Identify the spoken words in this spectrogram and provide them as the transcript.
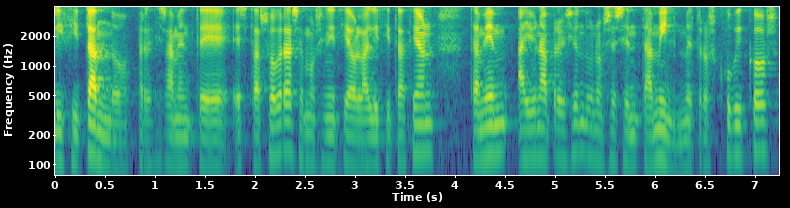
licitando precisamente estas obras, hemos iniciado la licitación, también hay una previsión de unos 60.000 metros cúbicos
